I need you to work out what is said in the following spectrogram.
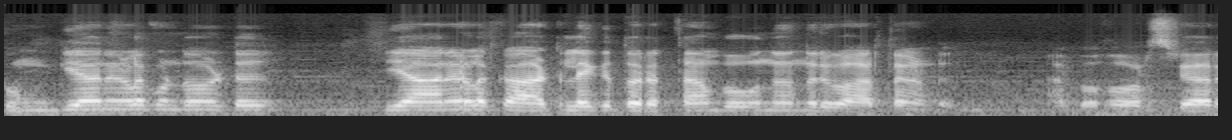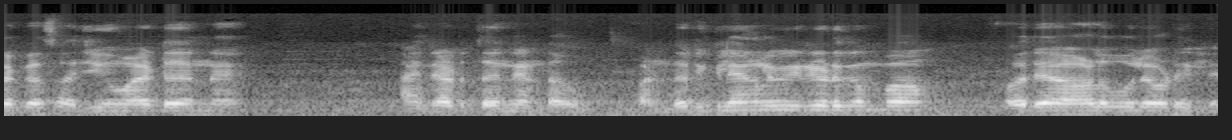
കുങ്കി ആനകളെ കൊണ്ടുപോയിട്ട് ഈ ആനകളെ കാട്ടിലേക്ക് തുരത്താൻ പോകുന്നു എന്നൊരു വാർത്ത കണ്ട്. അപ്പോൾ ഫോറസ്റ്റുകാരൊക്കെ സജീവമായിട്ട് തന്നെ അതിന്റെ അടുത്ത് തന്നെ ഉണ്ടാവും. പണ്ടൊരിക്കലും ഞങ്ങൾ വീഡിയോ എടുക്കുമ്പോൾ ഒരാൾ പോലും അവിടെ ഇല്ല.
